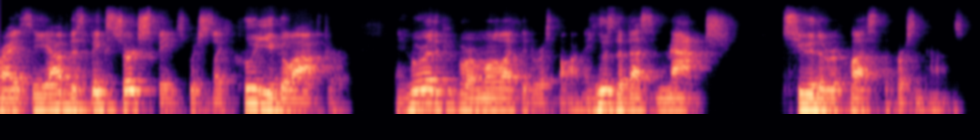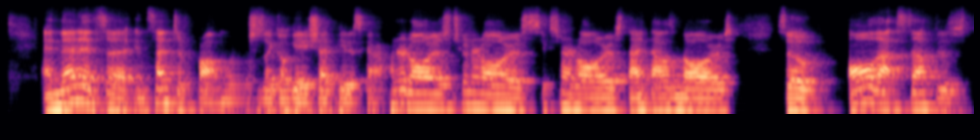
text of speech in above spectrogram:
right? So you have this big search space, which is like who you go after and who are the people who are more likely to respond and who's the best match to the request the person has. And then it's an incentive problem, which is like, okay, should I pay this guy $100, $200, $600, $9,000? So all that stuff is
